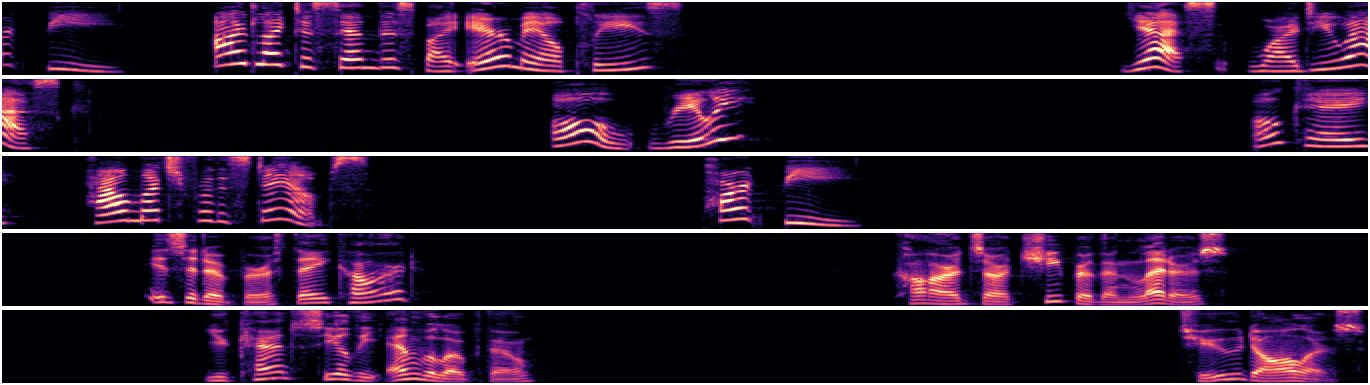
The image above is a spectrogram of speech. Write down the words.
Part B. I'd like to send this by airmail, please. Yes, why do you ask? Oh, really? Okay, how much for the stamps? Part B. Is it a birthday card? Cards are cheaper than letters. You can't seal the envelope, though. Two dollars.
